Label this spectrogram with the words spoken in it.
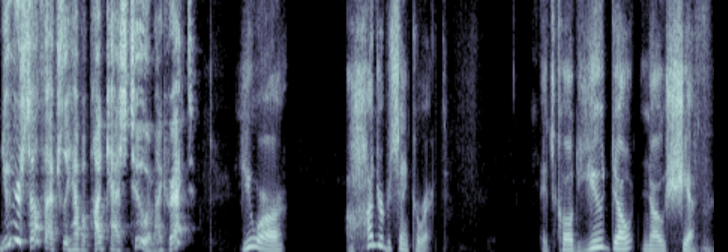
you yourself actually have a podcast too, am I correct? You are hundred percent correct. It's called "You Don't Know Schiff,"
